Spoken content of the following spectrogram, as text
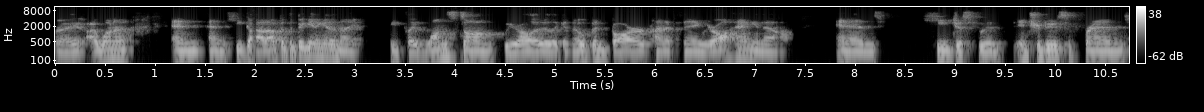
right? I want to and and he got up at the beginning of the night he played one song. We were all at like an open bar kind of thing. We were all hanging out, and he just would introduce a friend.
